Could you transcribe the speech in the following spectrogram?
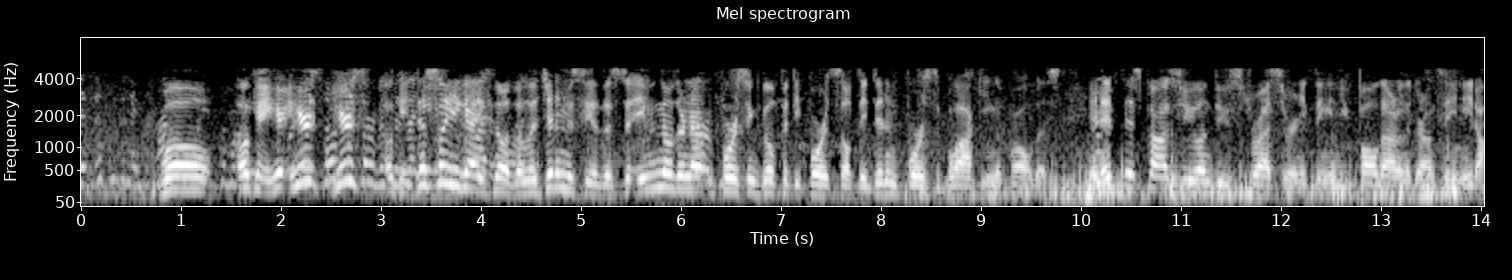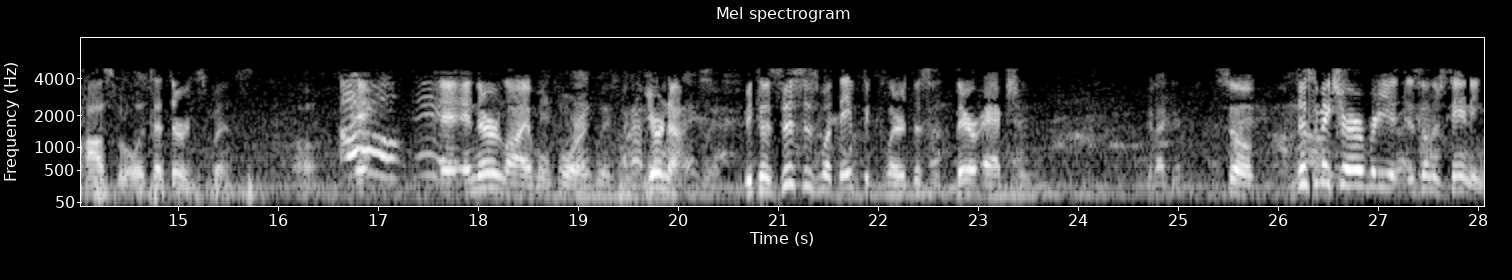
that this is an incredible Well, waste of money okay, here, here's here's okay. Just so you guys know the in this city. legitimacy of this, even though they're not enforcing Bill 54 itself, they did enforce the blocking of all this. And if this caused you undue stress or anything, and you fall down on the ground and say you need a hospital, it's at their expense, Oh, oh damn. and, and they're liable Mental for it. anguish. I got You're not. anguish. because this is what they've declared. This is their action. Good idea. So, just to make sure everybody is understanding,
